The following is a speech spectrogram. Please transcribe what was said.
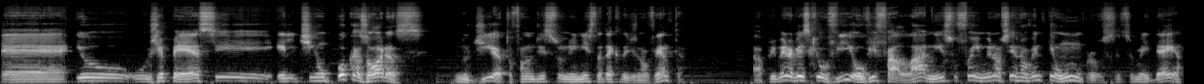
É, e o, o, GPS ele tinha poucas horas no dia, estou falando disso no início da década de 90, a primeira vez que eu vi, ouvi falar nisso foi em 1991, para você ter uma ideia.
